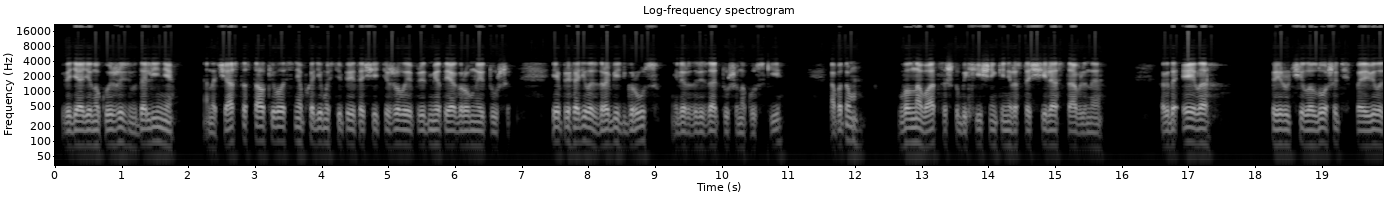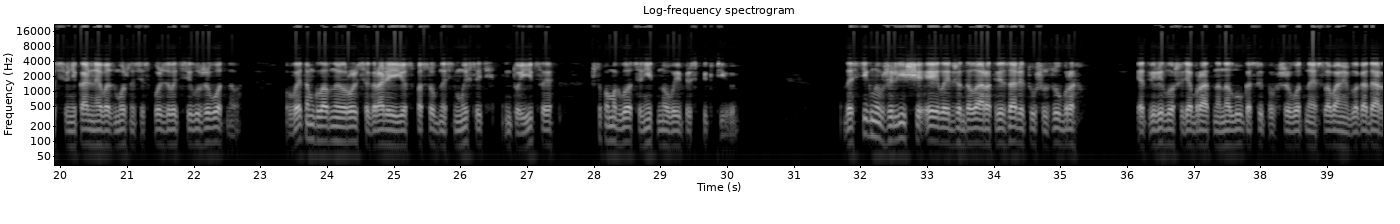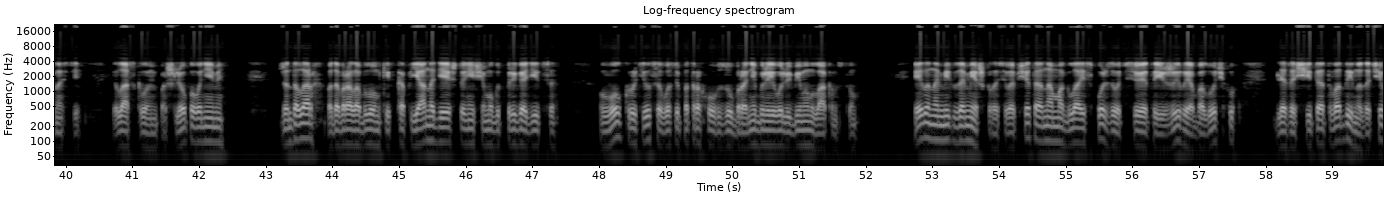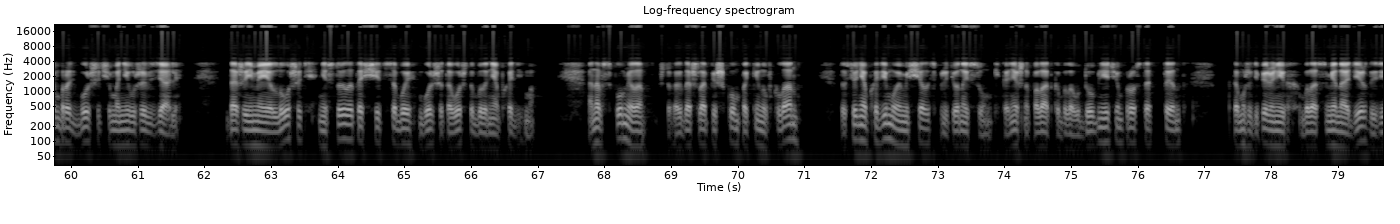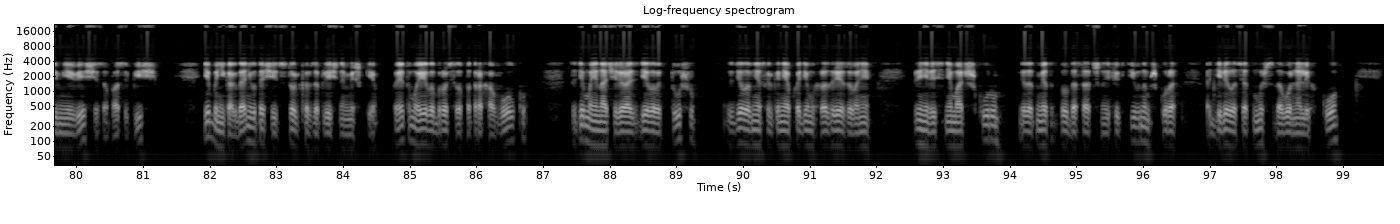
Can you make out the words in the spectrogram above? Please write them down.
ведя одинокую жизнь в долине – она часто сталкивалась с необходимостью перетащить тяжелые предметы и огромные туши. Ей приходилось дробить груз или разрезать тушу на куски, а потом волноваться, чтобы хищники не растащили оставленное. Когда Эйла приручила лошадь, появилась уникальная возможность использовать силу животного. В этом главную роль сыграли ее способность мыслить, интуиция, что помогло оценить новые перспективы. Достигнув жилища, Эйла и Джандалар отвязали тушу зубра и отвели лошадь обратно на луг, осыпав животное словами благодарности и ласковыми пошлепываниями. Джандалар подобрал обломки копья, надеясь, что они еще могут пригодиться. Волк крутился возле потрохов зубра, они были его любимым лакомством. Эйла на миг замешкалась, вообще-то она могла использовать все это, и жир, и оболочку, для защиты от воды, но зачем брать больше, чем они уже взяли? Даже имея лошадь, не стоило тащить с собой больше того, что было необходимо. Она вспомнила, что когда шла пешком, покинув клан, то все необходимое умещалось в плетеной сумке. Конечно, палатка была удобнее, чем просто тент. К тому же теперь у них была смена одежды, зимние вещи, запасы пищи. Ей бы никогда не утащить столько в заплечном мешке. Поэтому Эйла бросила потроха волку, Затем они начали разделывать тушу. Сделав несколько необходимых разрезов, они принялись снимать шкуру. Этот метод был достаточно эффективным. Шкура отделилась от мышц довольно легко.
